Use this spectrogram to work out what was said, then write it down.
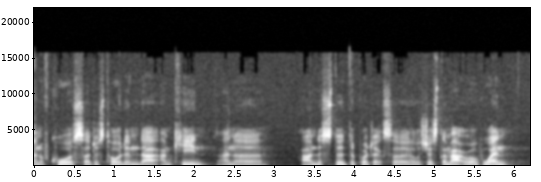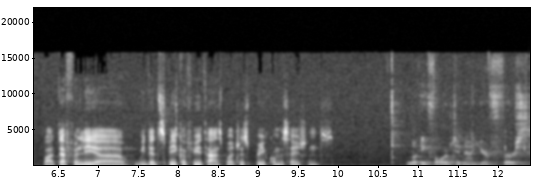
And of course, I just told him that I'm keen and uh, I understood the project, so it was just a matter of when but definitely, uh, we did speak a few times, but just brief conversations. Looking forward to now your first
